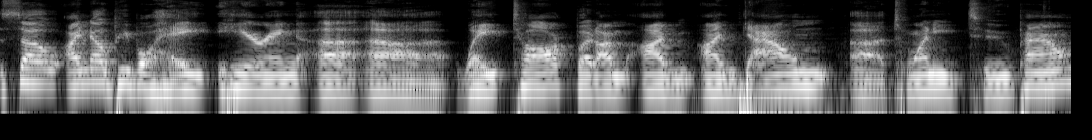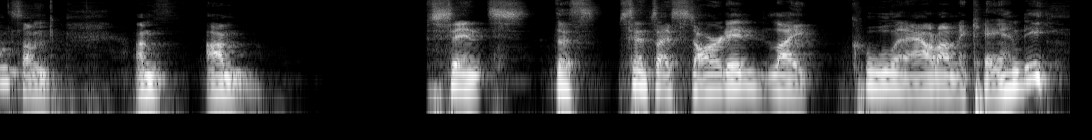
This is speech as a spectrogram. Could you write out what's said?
so I know people hate hearing uh uh weight talk, but I'm I'm I'm down uh 22 pounds. I'm I'm I'm since the since I started like cooling out on the candy.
